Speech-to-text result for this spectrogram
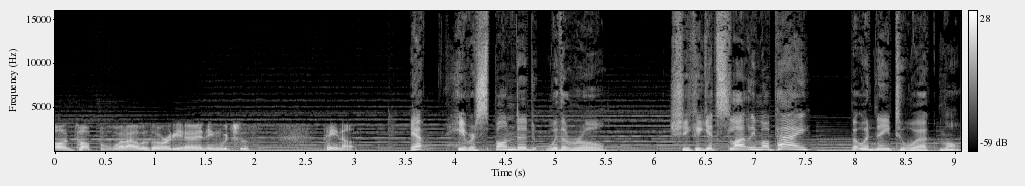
on top of what I was already earning, which was peanuts. Yep, he responded with a rule. She could get slightly more pay, but would need to work more,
